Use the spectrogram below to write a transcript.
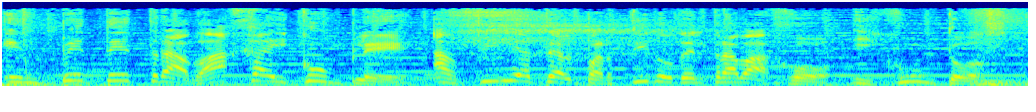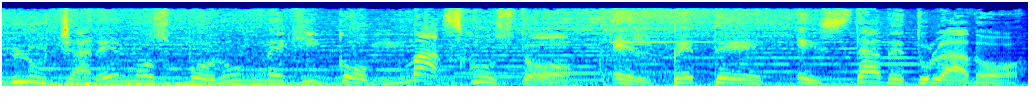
En PT trabaja y cumple. Afíliate al Partido del Trabajo y juntos lucharemos por un México más justo. El PT está de tu lado.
